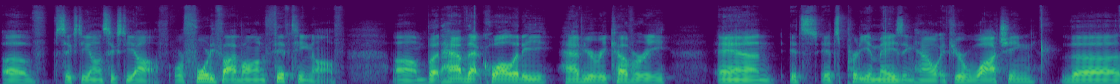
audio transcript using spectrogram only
of 60 on, 60 off, or 45 on, 15 off. Um, but have that quality, have your recovery, and it's it's pretty amazing how if you're watching the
